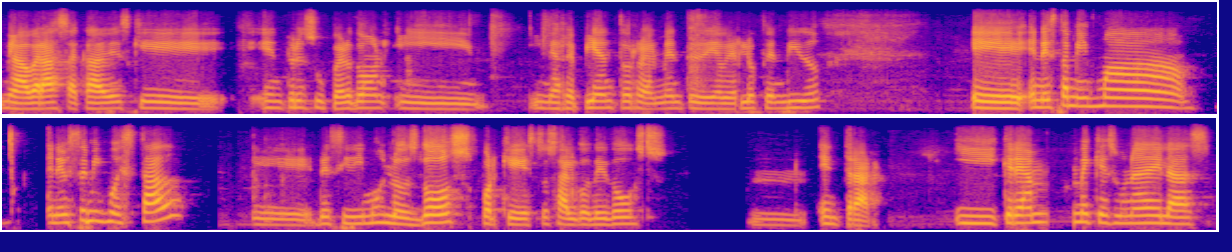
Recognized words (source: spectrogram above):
me abraza cada vez que entro en su perdón y, me arrepiento realmente de haberle ofendido. Eh, en esta misma, en este mismo estado, eh, decidimos los dos, porque esto es algo de dos, mm, entrar. Y créanme que es una de las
